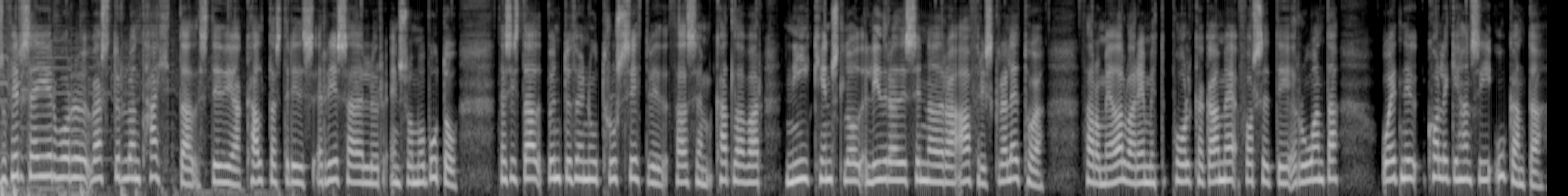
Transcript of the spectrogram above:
Eins og fyrr segir voru Vesturlönd hættað stiðja kaldastriðs risaðelur eins og Mobuto. Þessi stað bundu þau nú trússitt við það sem kallað var ný kynnslóð líðræði sinnaðra afrískra leðtoga. Þar á meðal var einmitt Pól Kagame, forseti Rúanda og einnig kollegi hans í Uganda,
